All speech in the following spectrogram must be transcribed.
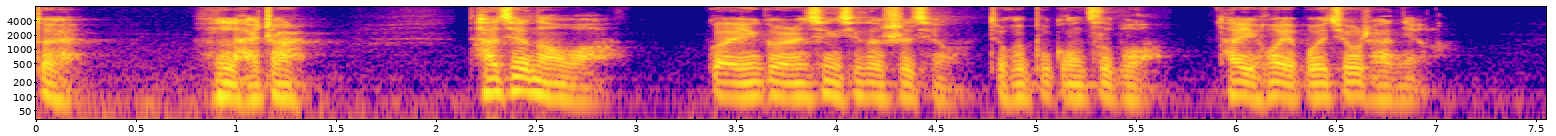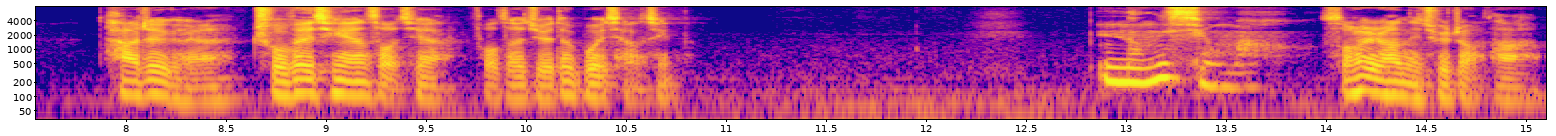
对，来这儿。他见到我，关于个人信息的事情就会不攻自破，他以后也不会纠缠你了。他这个人，除非亲眼所见，否则绝对不会相信的。能行吗？所以让你去找他，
